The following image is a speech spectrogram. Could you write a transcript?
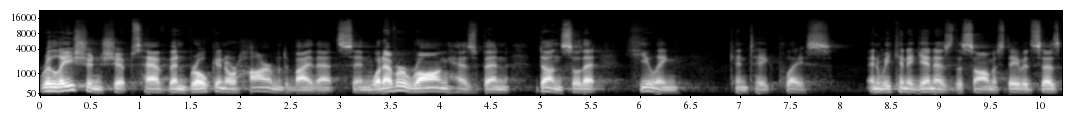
relationships have been broken or harmed by that sin, whatever wrong has been done so that healing can take place. And we can, again, as the psalmist David says,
